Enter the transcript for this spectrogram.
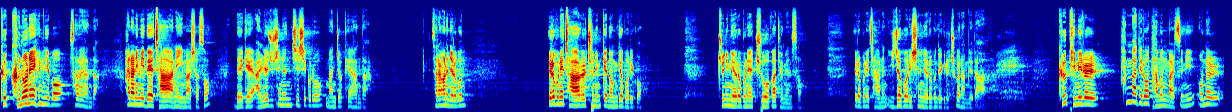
그 근원에 힘입어 살아야 한다. 하나님이 내 자아 안에 임하셔서 내게 알려주시는 지식으로 만족해야 한다. 사랑하는 여러분, 여러분의 자아를 주님께 넘겨버리고 주님이 여러분의 주어가 되면서 여러분의 자아는 잊어버리시는 여러분 되기를 축원합니다. 그 비밀을 한마디로 담은 말씀이 오늘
